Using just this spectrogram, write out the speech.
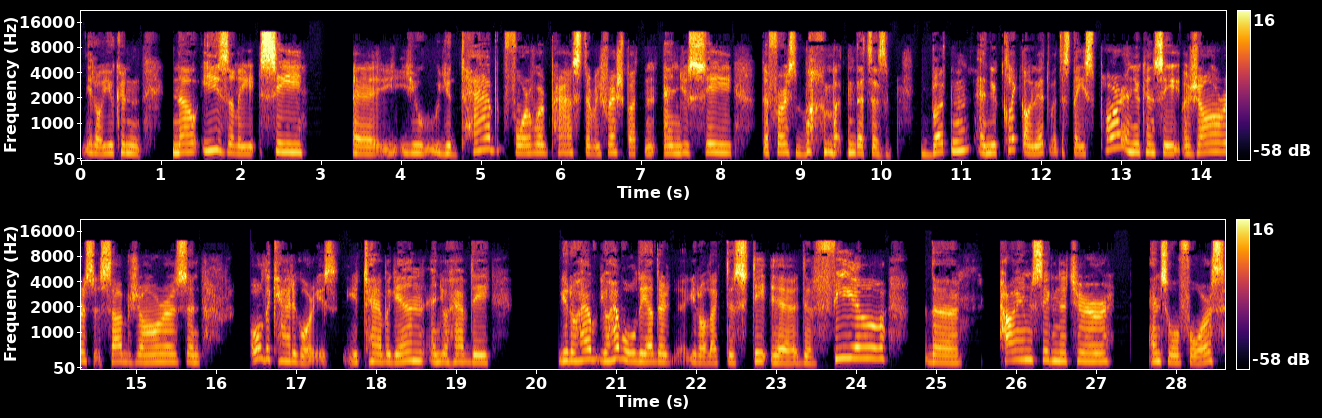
you know, you can now easily see uh, you you tab forward past the refresh button and you see the first button that says button and you click on it with the space bar and you can see genres subgenres and all the categories. You tab again and you have the you know have you have all the other you know like the st- uh, the feel the time signature and so forth.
